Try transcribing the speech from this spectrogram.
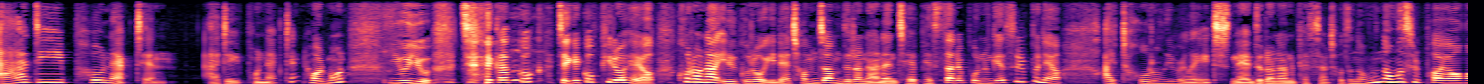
adiponectin. Adiponectin 호르몬 유유 제가 꼭 제게 꼭 필요해요. 코로나 19로 인해 점점 늘어나는 제 뱃살을 보는 게 슬프네요. I totally relate. 네, 늘어나는 뱃살 저도 너무 너무 슬퍼요.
